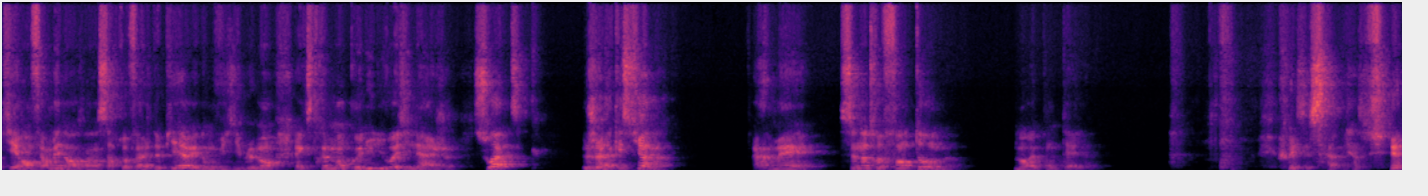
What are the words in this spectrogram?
qui est renfermé dans un sarcophage de pierre et donc visiblement extrêmement connu du voisinage. Soit, je la questionne. Ah mais c'est notre fantôme, me répond-elle. Oui, c'est ça, bien sûr.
